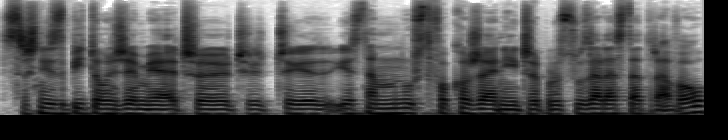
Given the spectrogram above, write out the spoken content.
strasznie zbitą ziemię, czy, czy, czy jest tam mnóstwo korzeni, czy po prostu zarasta trawą,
